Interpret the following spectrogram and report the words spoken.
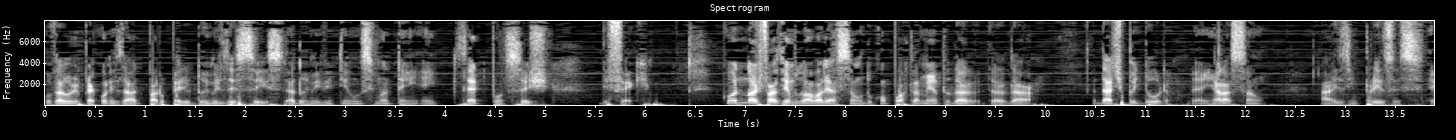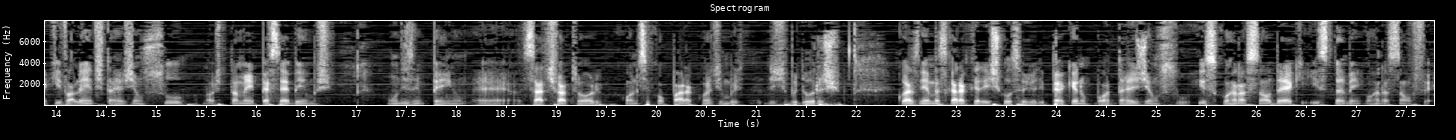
os valores preconizados para o período 2016 a 2021 se mantém em 7,6 de FEC. Quando nós fazemos uma avaliação do comportamento da, da, da, da distribuidora né, em relação às empresas equivalentes da região sul, nós também percebemos um desempenho é, satisfatório quando se compara com as distribuidoras com as mesmas características, ou seja, de pequeno porte da região sul. Isso com relação ao DEC, isso também com relação ao FEC.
